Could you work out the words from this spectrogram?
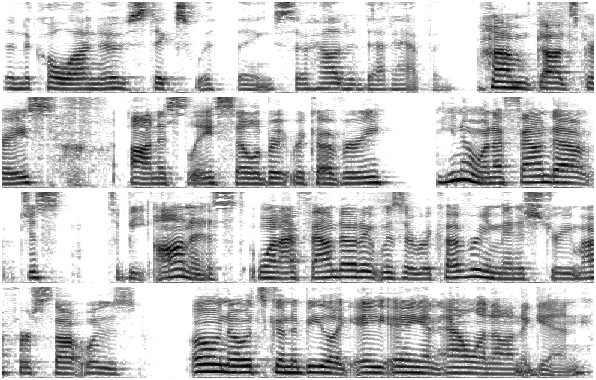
the Nicole I know sticks with things. So how did that happen? Um, God's grace, honestly, celebrate recovery. You know, when I found out, just to be honest, when I found out it was a recovery ministry, my first thought was, oh no, it's going to be like AA and Al Anon again.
